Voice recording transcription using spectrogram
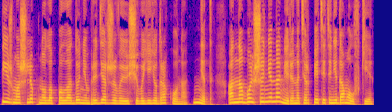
Пижма шлепнула по ладоням придерживающего ее дракона. Нет, она больше не намерена терпеть эти недомолвки.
